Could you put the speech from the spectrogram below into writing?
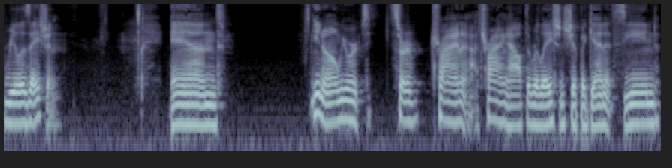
realization and, you know, we were sort of trying, trying out the relationship again, it seemed,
